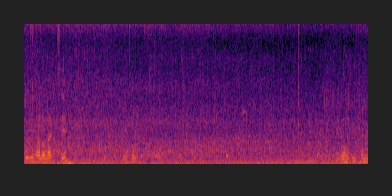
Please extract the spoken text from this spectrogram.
খুবই ভালো লাগছে। দেখুন। এবং এখানে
